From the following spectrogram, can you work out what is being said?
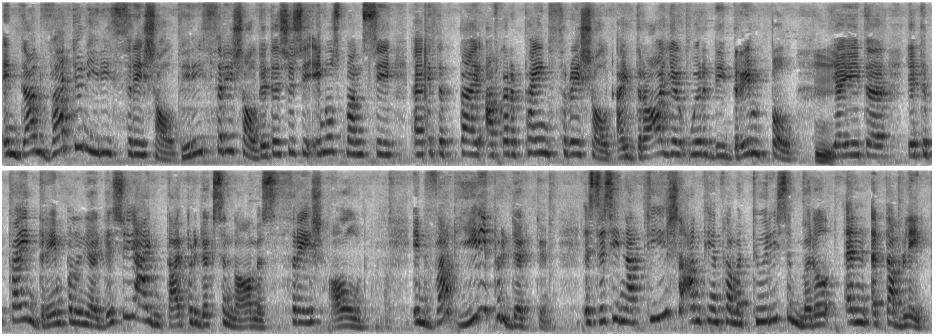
En dan wat doen hierdie threshold? Hierdie threshold, dit is soos die Engelsman sê, ek het 'n pain, I've got a pain threshold. Hy dra jou oor die drempel. Mm. Jy het 'n jy het 'n pyn drempel in jou. Dis hoe jy daai produk se naam is, threshold. En wat hierdie produk doen, is dis die natuurlike anti-inflammatoriese middel in 'n tablet.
